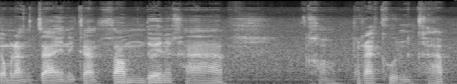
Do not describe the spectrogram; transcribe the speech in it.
กำลังใจในการซ่อมด้วยนะครับ ขอบพระคุณครับ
